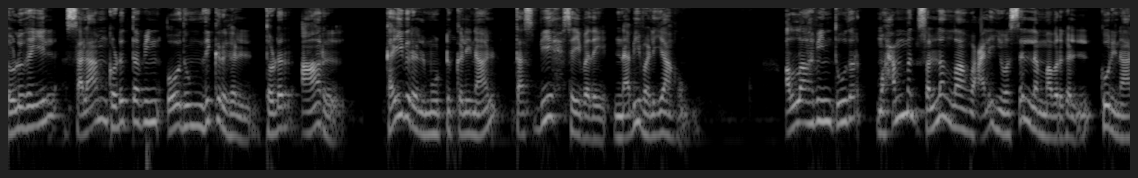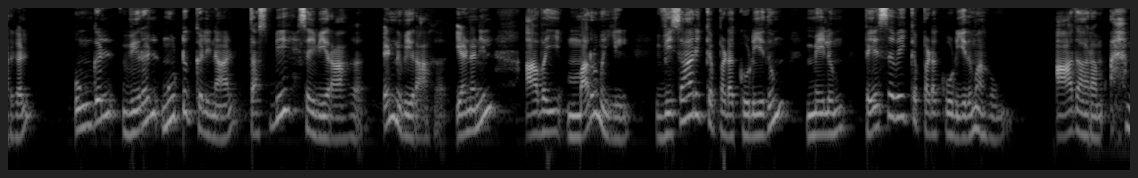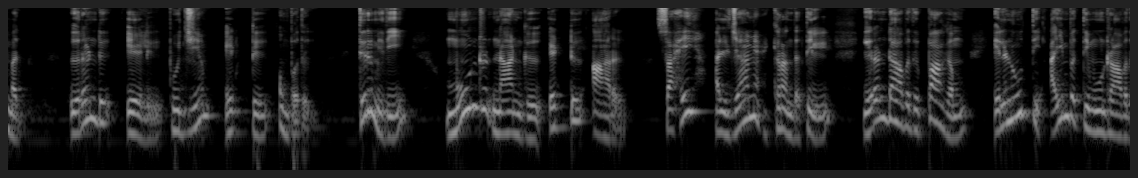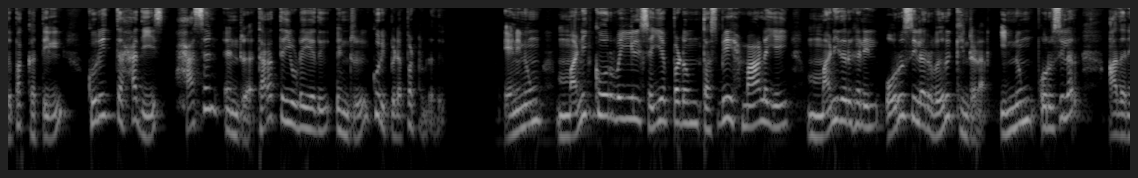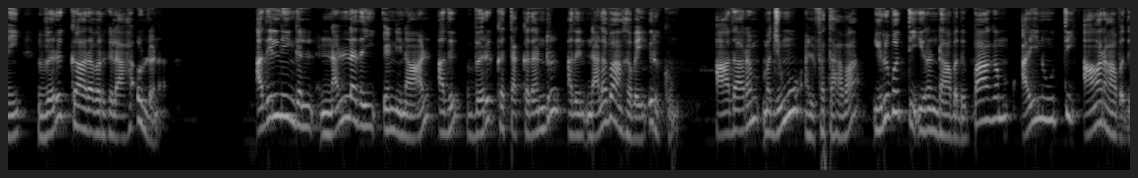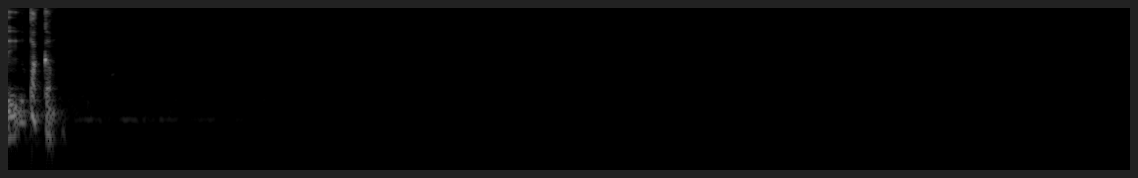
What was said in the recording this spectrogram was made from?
தொழுகையில் சலாம் கொடுத்தபின் ஓதும் திக்ருகள் தொடர் ஆறு. கைவிரல் மூட்டுக்களினால் தஸ்பீஹ் செய்வதே நபி வழியாகும். அல்லாஹ்வின் தூதர் முஹம்மது ஸல்லல்லாஹு அலஹி வசல்லம் அவர்கள் கூறினார்கள் உங்கள் விரல் மூட்டுக்களினால் தஸ்பீஹ் செய்வீராக எண்ணுவீராக. ஏனெனில் அவை மறுமையில் விசாரிக்கப்படக்கூடியதும் மேலும் பேச வைக்கப்படக்கூடியதுமாகும். ஆதாரம் அஹ்மத். இரண்டு ஏழு பூஜ்ஜியம் எட்டு ஒன்பது. திருமிதி மூன்று நான்கு எட்டு ஆறு. சஹி அல் ஜாமி கிரந்தத்தில் இரண்டாவது பாகம் எழுநூற்றி ஐம்பத்தி மூன்றாவது பக்கத்தில் குறித்த ஹதீஸ் ஹசன் என்ற தரத்தையுடையது என்று குறிப்பிடப்பட்டுள்ளது. எனினும் மணிக்கோர்வையில் செய்யப்படும் தஸ்பீஹ் மாலையை மனிதர்களில் ஒரு சிலர் வெறுக்கின்றனர். இன்னும் ஒரு சிலர் அதனை வெறுக்காதவர்களாக உள்ளனர். அதில் நீங்கள் நல்லதை எண்ணினால் அது வெறுக்கத்தக்கதன்று அது நலவாகவே இருக்கும். ஆதாரம் மஜ்மு அல் ஃபதாவா இருபத்தி இரண்டாவது பாகம் ஐநூற்றி ஆறாவது பக்கம்.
